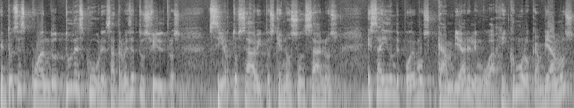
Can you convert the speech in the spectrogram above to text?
Entonces, cuando tú descubres a través de tus filtros ciertos hábitos que no son sanos, es ahí donde podemos cambiar el lenguaje. ¿Y cómo lo cambiamos?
